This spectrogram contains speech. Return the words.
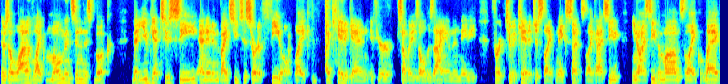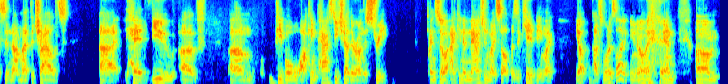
There's a lot of like moments in this book that you get to see and it invites you to sort of feel like a kid again if you're somebody as old as I am and maybe for to a kid it just like makes sense like I see you know I see the mom's like legs and I'm at the child's uh, head view of um, people walking past each other on the street. And so I can imagine myself as a kid being like, yep, that's what it's like, you know? and, um,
